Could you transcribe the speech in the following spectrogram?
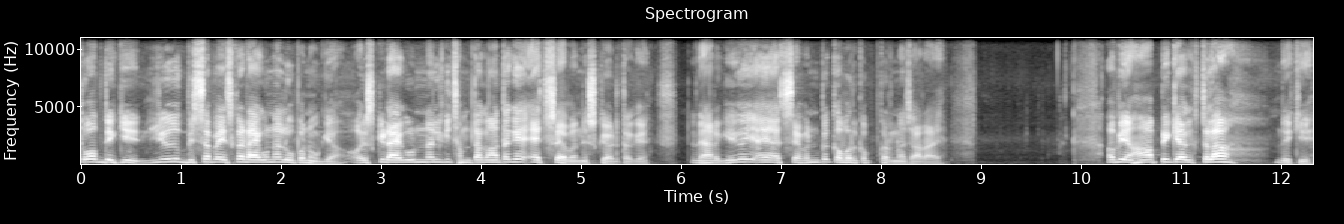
तो अब देखिए, ये जो बिशप है इसका डायगोनल ओपन हो गया, और इसकी डायगोनल की क्षमता कहाँ तक है? एच सेवन स्क्वायर तक है। तो ध्यान रखिएगा, ये एच सेवन पर कवर कप करना चाह रहा है। अब यहाँ पे क्या चला? देखिए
